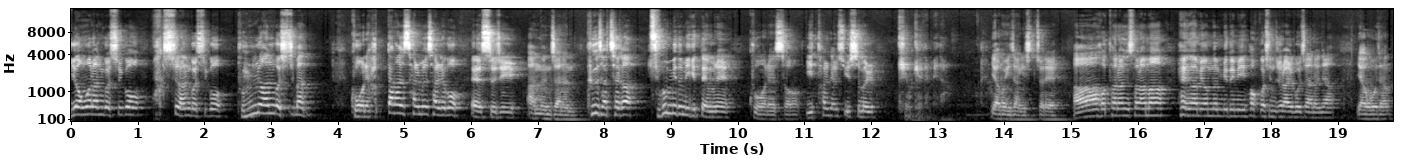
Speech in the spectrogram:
영원한 것이고 확실한 것이고 분명한 것이지만 구원에 합당한 삶을 살려고 애쓰지 않는 자는 그 자체가 죽은 믿음이기 때문에 구원에서 이탈될 수 있음을 기억해야 됩니다. 야고 2장 20절에 아 허탄한 사람아 행함이 없는 믿음이 헛것인 줄 알고자 하느냐 야고장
